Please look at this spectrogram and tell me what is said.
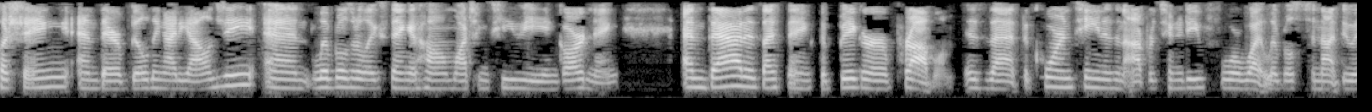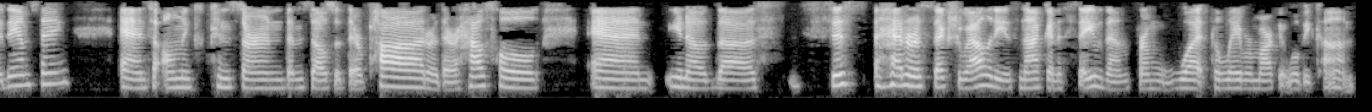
pushing and they're building ideology and liberals are like staying at home watching TV and gardening. And that is, I think, the bigger problem is that the quarantine is an opportunity for white liberals to not do a damn thing and to only concern themselves with their pod or their household and you know the cis heterosexuality is not going to save them from what the labor market will become.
